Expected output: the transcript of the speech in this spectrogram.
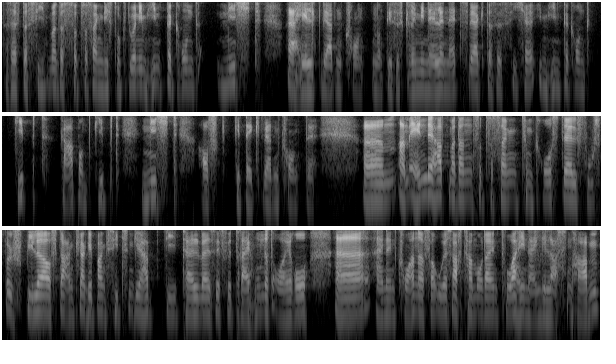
Das heißt, da sieht man, dass sozusagen die Strukturen im Hintergrund nicht erhellt werden konnten. Und dieses kriminelle Netzwerk, das es sicher im Hintergrund gibt, gab und gibt, nicht aufgedeckt werden konnte. Ähm, am Ende hat man dann sozusagen zum Großteil Fußballspieler auf der Anklagebank sitzen gehabt, die teilweise für 300 Euro äh, einen Corner verursacht haben oder ein Tor hineingelassen haben.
